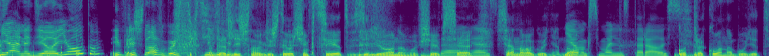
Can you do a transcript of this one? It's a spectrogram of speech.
Я я надела елку и пришла в гости к тебе. Ты отлично выглядишь. Ты очень в цвет, в зеленом вообще, да, вся, вся новогодняя. Но я максимально старалась. Год дракона будет.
